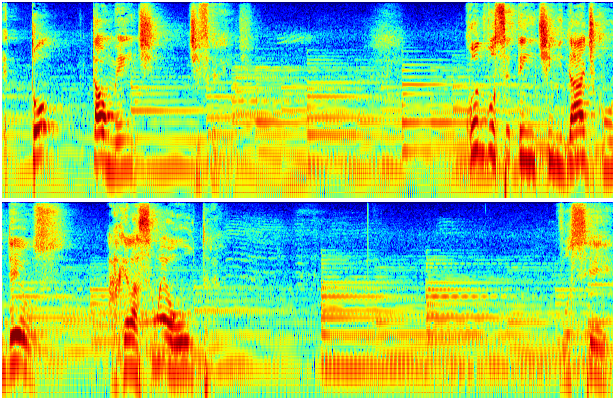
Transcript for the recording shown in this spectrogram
É totalmente diferente. Quando você tem intimidade com Deus, a relação é outra. Você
